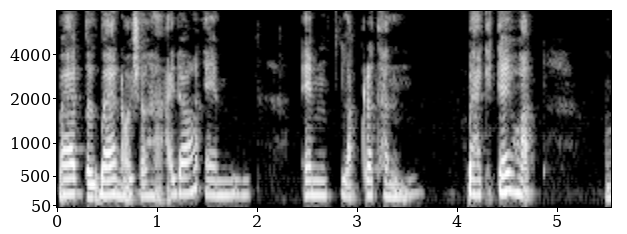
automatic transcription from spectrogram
ba, từ ba nỗi sợ hãi đó em em lập ra thành ba cái kế hoạch. Ừ,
